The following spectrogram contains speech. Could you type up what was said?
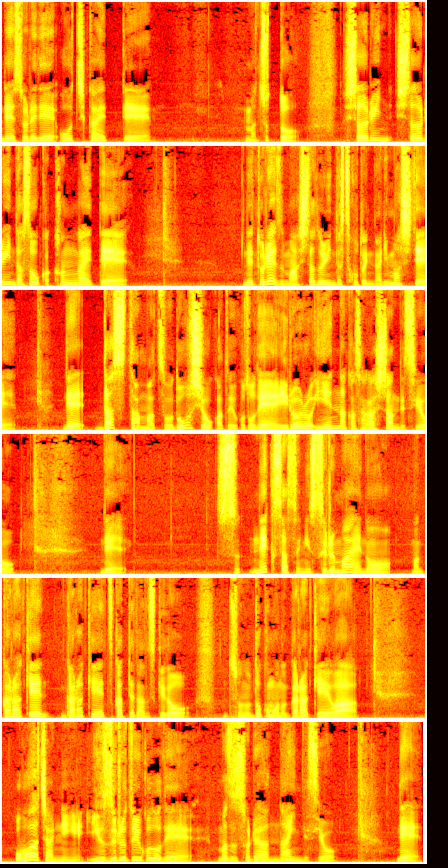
で、それでお家帰って、まあちょっと、下取りに、下取りに出そうか考えて、で、とりあえずまあ下取りに出すことになりまして、で、出す端末をどうしようかということで、いろいろ家の中探したんですよ。で、ネクサスにする前の、まあ、ガラケー、ガラケー使ってたんですけど、そのドコモのガラケーは、おばあちゃんに譲るということで、まずそれはないんですよ。で、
